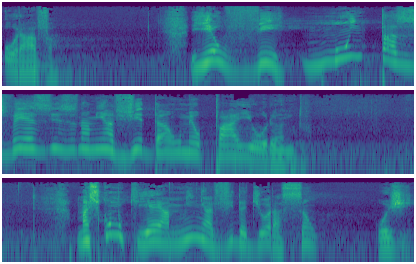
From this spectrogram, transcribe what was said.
orava. E eu vi muitas vezes na minha vida o meu pai orando. Mas como que é a minha vida de oração hoje?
